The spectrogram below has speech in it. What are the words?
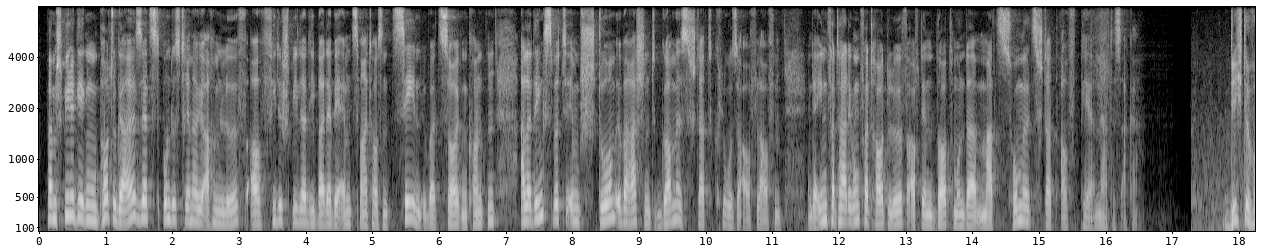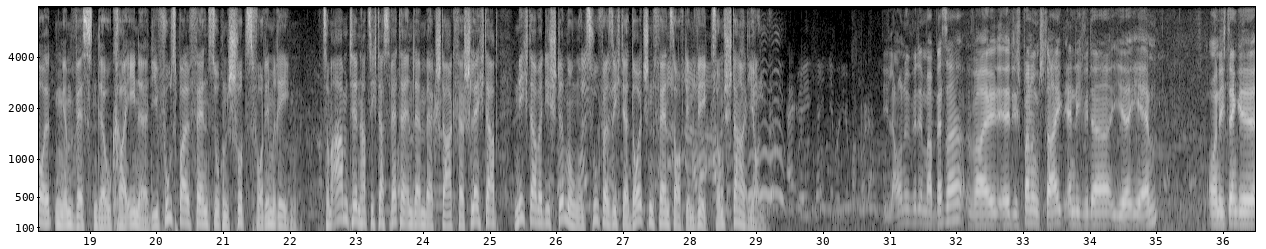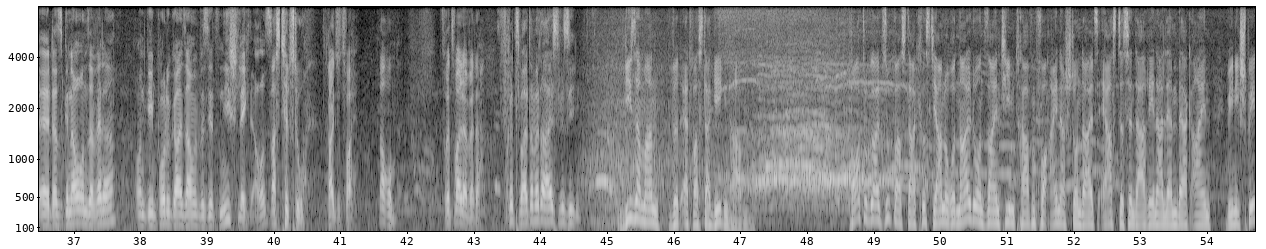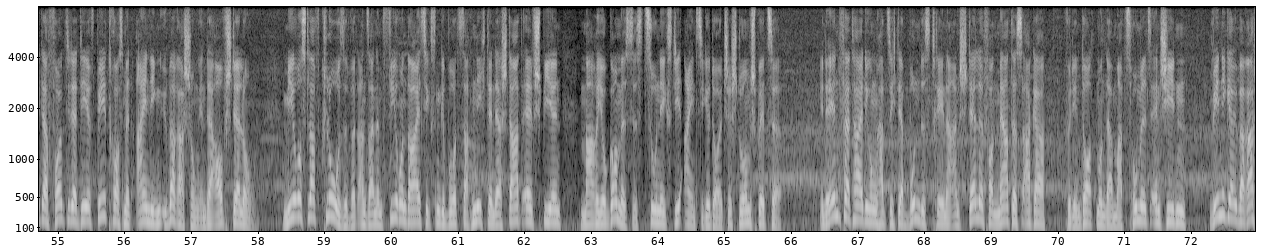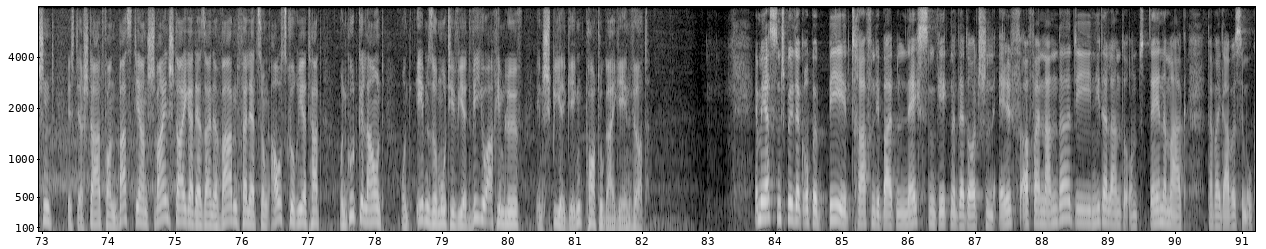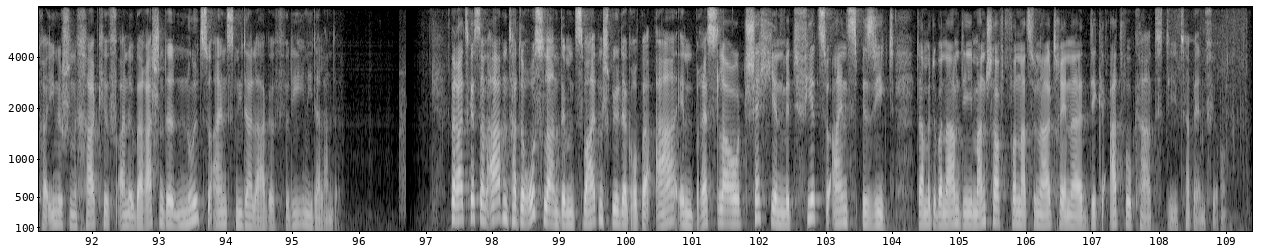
Beim Spiel gegen Portugal setzt Bundestrainer Joachim Löw auf viele Spieler, die bei der WM 2010 überzeugen konnten. Allerdings wird im Sturm überraschend Gomez statt Klose auflaufen. In der Innenverteidigung vertraut Löw auf den Dortmunder Mats Hummels statt auf Per Mertesacker. Dichte Wolken im Westen der Ukraine. Die Fußballfans suchen Schutz vor dem Regen. Zum Abend hin hat sich das Wetter in Lemberg stark verschlechtert, nicht aber die Stimmung und Zuversicht der deutschen Fans auf dem Weg zum Stadion. Die Laune wird immer besser, weil äh, die Spannung steigt. Endlich wieder hier EM. Und ich denke, äh, das ist genau unser Wetter. Und gegen Portugal sahen wir bis jetzt nie schlecht aus. Was tippst du? 3 zu 2. Warum? Fritz Walter Wetter. Fritz Walter Wetter heißt, wir siegen. Dieser Mann wird etwas dagegen haben. Portugals Superstar Cristiano Ronaldo und sein Team trafen vor einer Stunde als erstes in der Arena Lemberg ein. Wenig später folgte der DFB-Tross mit einigen Überraschungen in der Aufstellung. Miroslav Klose wird an seinem 34. Geburtstag nicht in der Startelf spielen. Mario Gomez ist zunächst die einzige deutsche Sturmspitze. In der Innenverteidigung hat sich der Bundestrainer anstelle von Mertesacker für den Dortmunder Mats Hummels entschieden. Weniger überraschend ist der Start von Bastian Schweinsteiger, der seine Wadenverletzung auskuriert hat und gut gelaunt und ebenso motiviert wie Joachim Löw ins Spiel gegen Portugal gehen wird. Im ersten Spiel der Gruppe B trafen die beiden nächsten Gegner der deutschen Elf aufeinander, die Niederlande und Dänemark. Dabei gab es im ukrainischen Kharkiv eine überraschende 0 zu 1 Niederlage für die Niederlande. Bereits gestern Abend hatte Russland im zweiten Spiel der Gruppe A in Breslau Tschechien mit 4 zu 1 besiegt. Damit übernahm die Mannschaft von Nationaltrainer Dick Advokat die Tabellenführung.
